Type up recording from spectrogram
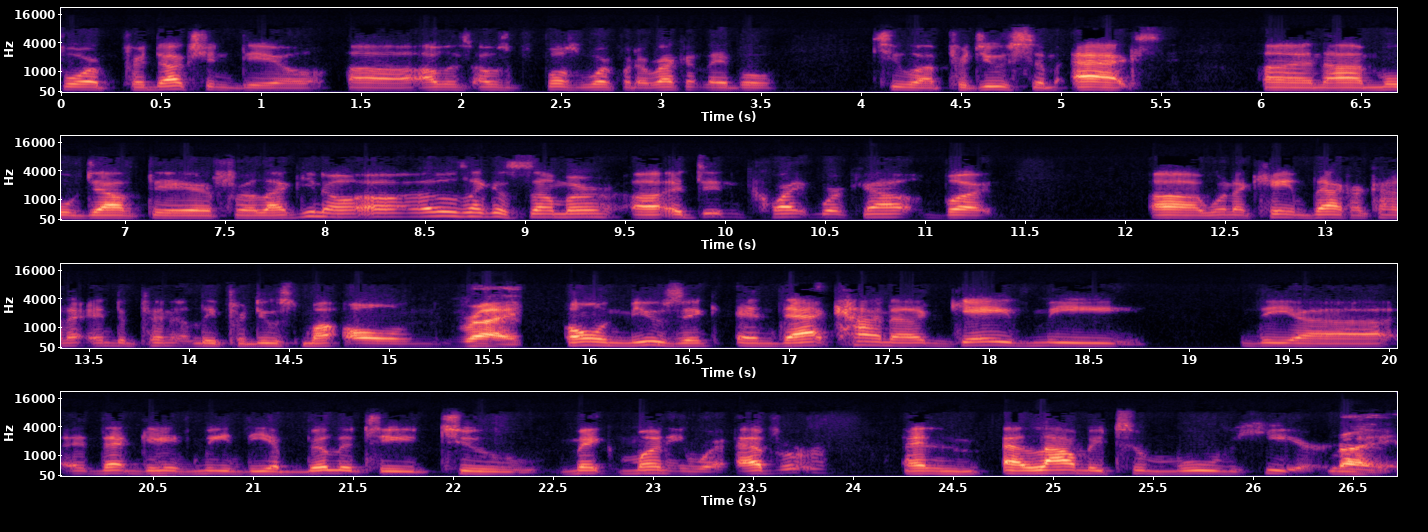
for a production deal. Uh, I was I was supposed to work with a record label to uh, produce some acts, and I moved out there for like you know uh, it was like a summer. Uh, it didn't quite work out, but uh, when I came back, I kind of independently produced my own right own music, and that kind of gave me the uh, that gave me the ability to make money wherever and allow me to move here. Right.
